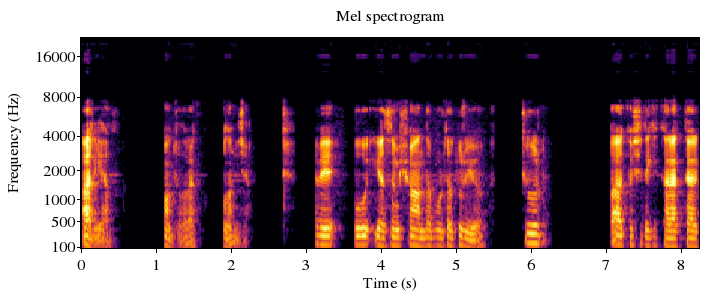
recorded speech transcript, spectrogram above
Arial font olarak kullanacağım. Tabii bu yazım şu anda burada duruyor. Şu sağ köşedeki karakter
